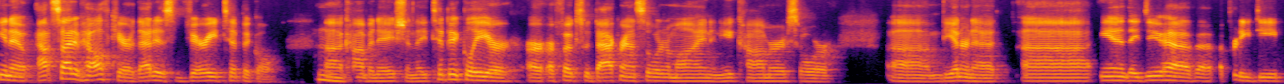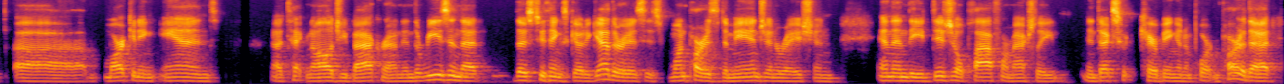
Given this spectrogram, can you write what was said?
you know, outside of healthcare, that is very typical hmm. uh, combination. They typically are, are, are folks with backgrounds similar to mine in e-commerce or um, the internet, uh, and they do have a, a pretty deep uh, marketing and uh, technology background. And the reason that those two things go together is, is one part is demand generation, and then the digital platform actually, index care being an important part of that,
